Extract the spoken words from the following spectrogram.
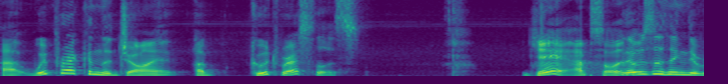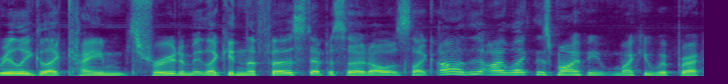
Uh, Whipwreck and the Giant are good wrestlers. Yeah, absolutely. That was the thing that really like came through to me. Like in the first episode, I was like, "Oh, th- I like this Mikey Mikey Whipwreck,"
